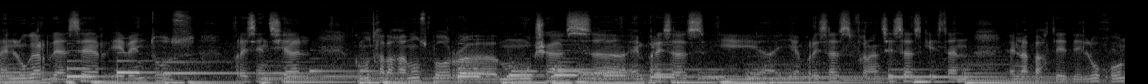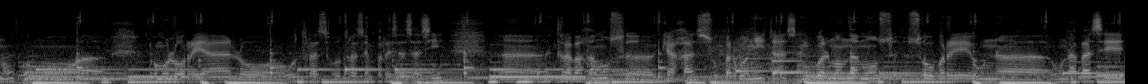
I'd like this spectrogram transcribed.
en lugar de hacer eventos presencial, como trabajamos por uh, muchas uh, empresas y, uh, y, empresas francesas que están en la parte de lujo, ¿no? como, como L'Oréal o otras, otras empresas así. trabajamos cajas súper bonitas en cual mandamos sobre una, una base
